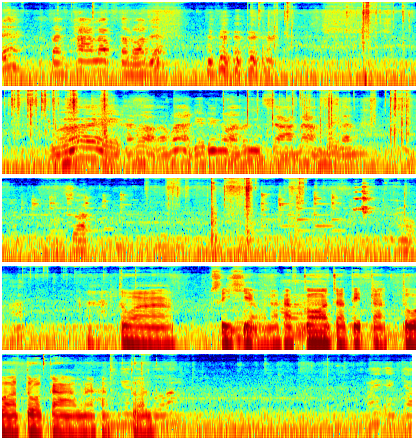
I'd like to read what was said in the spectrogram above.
เด้ตั้งท่ารับตลอดเด้เฮ้ยข้างนอกก็มาเดี๋ยวเด็กน้อยมันสาดน้ำใส่กันสวดเอาครับตัวสีเขียวนะครับ ก็จะติดกับตัวตัวกาวนะครับ ตัวไม่เอ็กจะ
